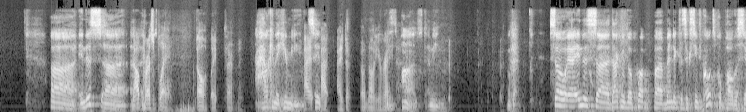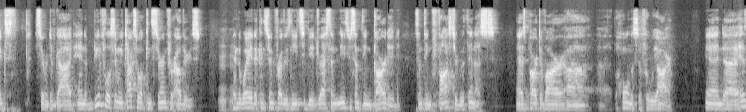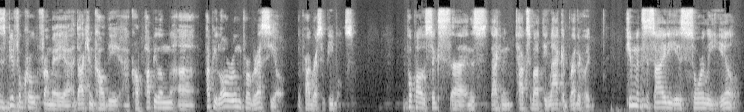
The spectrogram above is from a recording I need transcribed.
Uh, in this, uh, Now uh, press play. Oh, wait, sorry. how can they hear me I, say that? I, I don't, know. You're right. It's paused. I mean, okay. So uh, in this uh, document, though, Pope uh, Benedict XVI quotes Pope Paul VI, servant of God, and a beautiful statement. He talks about concern for others. Mm-hmm. and the way that concern for others needs to be addressed, and it needs to be something guarded, something fostered within us as part of our uh, uh, the wholeness of who we are. And uh, has this beautiful quote from a, a document called the uh, called Populum uh, Populorum Progressio, the Progress of Peoples. Pope Paul VI uh, in this document talks about the lack of brotherhood. Human society is sorely ill.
